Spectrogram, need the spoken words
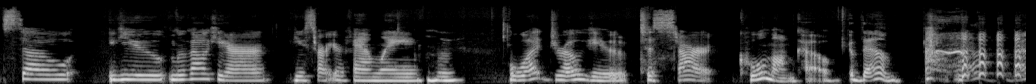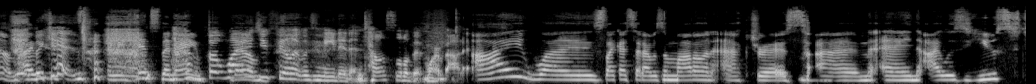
So you move out here, you start your family. Mhm. What drove you to start Cool Mom Co? Them. Yeah, them. I the kids. I mean, hence the name. but why them. did you feel it was needed? And tell us a little bit more about it. I was, like I said, I was a model and actress, um, and I was used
